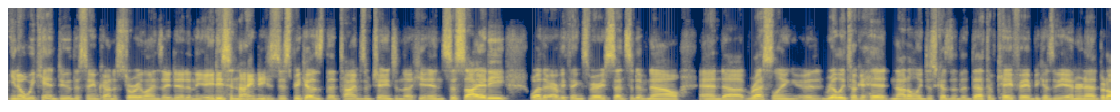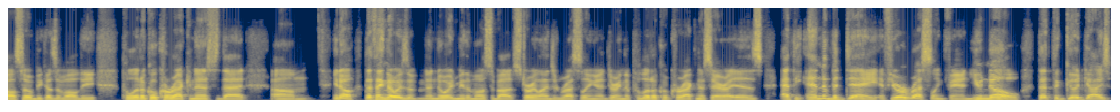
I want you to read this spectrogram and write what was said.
you know we can't do the same kind of storylines they did in the 80s and 90s just because the times have changed in the in society whether everything's very sensitive now and uh, wrestling uh, really took a hit not only just because of the death of kayfabe because of the internet but also because of all the political correctness that um, you know the thing that always annoyed me the most about storylines in wrestling uh, during the political correctness era is at the end of the day if you're a wrestling fan you know that the good guys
